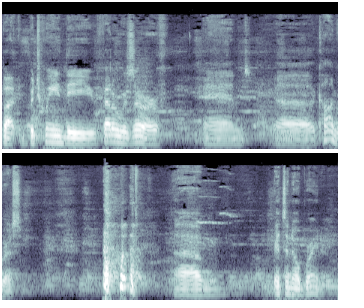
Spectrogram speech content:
but between the Federal Reserve and uh, Congress, um, it's a no-brainer.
